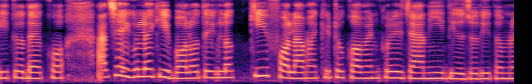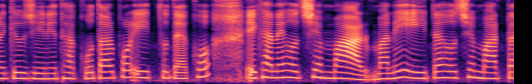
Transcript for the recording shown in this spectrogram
এই তো দেখো আচ্ছা এগুলো কি বলো তো, এগুলো কি ফল? আমাকে একটু কমেন্ট করে জানিয়ে দিও যদি তোমরা কেউ জেনে থাকো। তারপর এই তো দেখো, এখানে হচ্ছে মার মানে এইটা হচ্ছে মারটা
